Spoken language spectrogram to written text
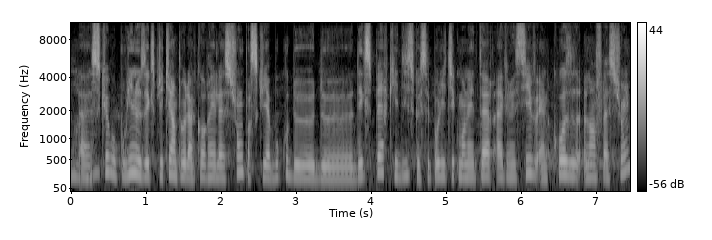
Mhm. Est-ce que vous pourriez nous expliquer un peu la corrélation? Parce qu'il y a beaucoup d'experts de, qui disent que ces politiques monétaires agressives, elles causent l'inflation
